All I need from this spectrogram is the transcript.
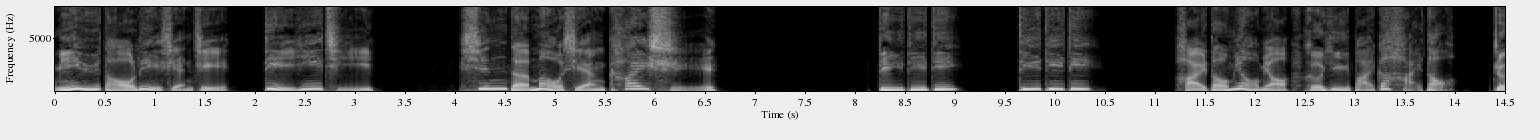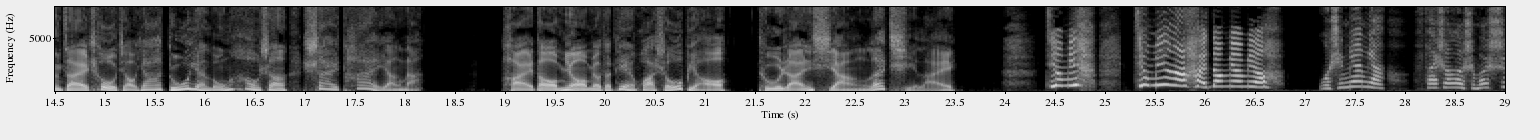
谜语岛历险记》第一集：新的冒险开始。滴滴滴，滴滴滴，海盗妙妙和一百个海盗正在臭脚丫独眼龙号上晒太阳呢。海盗妙妙的电话手表突然响了起来。救命！救命啊！海盗妙妙，我是妙妙，发生了什么事？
